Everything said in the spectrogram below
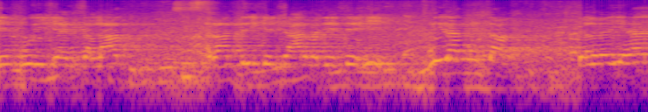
ये पूरी जैन सलाद रात्रि के चार बजे से ही निरंतर चल रही है।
